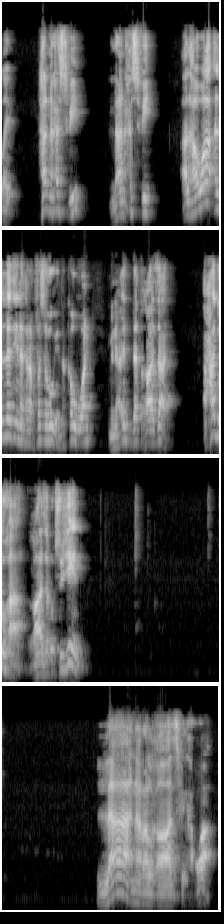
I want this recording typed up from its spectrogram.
طيب هل نحس فيه؟ لا نحس فيه. الهواء الذي نتنفسه يتكون من عدة غازات. أحدها غاز الأكسجين. لا نرى الغاز في الهواء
